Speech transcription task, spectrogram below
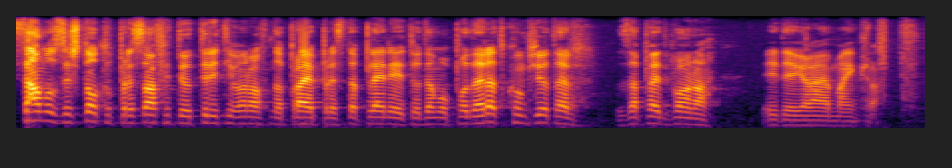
Само защото Преславите от Трит Иванов направи престъплението да му подарят компютър за 5 бона и да играе Майнкрафт.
